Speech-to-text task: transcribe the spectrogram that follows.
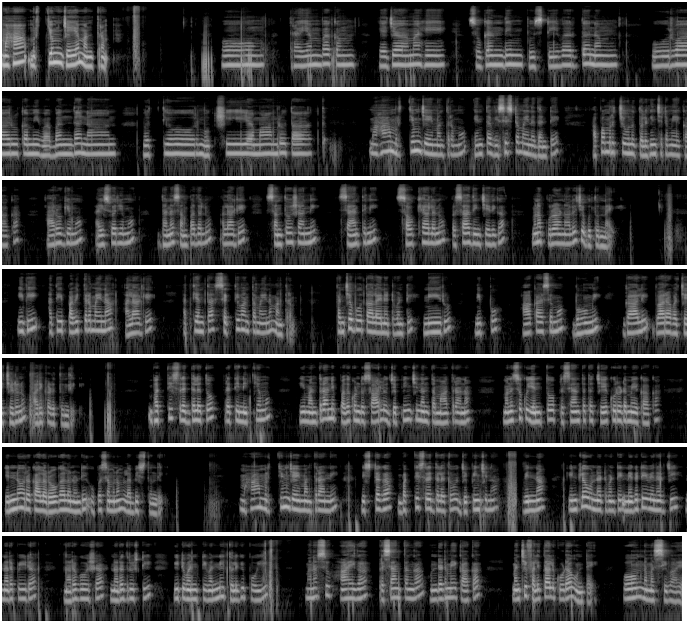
మహామృత్యుంజయ మంత్రం. ఓం త్రయంబకం యజామహే సుగంధిం పుష్టివర్ధనం. ఊర్వారుకమివ బంధనాన్ మృత్యోర్ముక్షీయమామృతాత్. మహామృత్యుంజయ మంత్రము ఎంత విశిష్టమైనదంటే అపమృత్యువును తొలగించటమే కాక ఆరోగ్యము ఐశ్వర్యము ధన సంపదలు అలాగే సంతోషాన్ని శాంతిని సౌఖ్యాలను ప్రసాదించేదిగా మన పురాణాలు చెబుతున్నాయి. ఇది అతి పవిత్రమైన అలాగే అత్యంత శక్తివంతమైన మంత్రం. పంచభూతాలైనటువంటి నీరు నిప్పు ఆకాశము భూమి గాలి ద్వారా వచ్చే చెడును అరికడుతుంది. భక్తి శ్రద్ధలతో ప్రతి నిత్యము ఈ మంత్రాన్ని పదకొండు సార్లు జపించినంత మాత్రాన మనసుకు ఎంతో ప్రశాంతత చేకూరడమే కాక ఎన్నో రకాల రోగాల నుండి ఉపశమనం లభిస్తుంది. మహామృత్యుంజయ మంత్రాన్ని నిష్టగా భక్తి శ్రద్ధలతో జపించిన విన్న ఇంట్లో ఉన్నటువంటి నెగటివ్ ఎనర్జీ నరపీడ నరఘోష నరదృష్టి ఇటువంటివన్నీ తొలగిపోయి మనస్సు హాయిగా ప్రశాంతంగా ఉండడమే కాక మంచి ఫలితాలు కూడా ఉంటాయి. ఓం నమ శివాయ.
